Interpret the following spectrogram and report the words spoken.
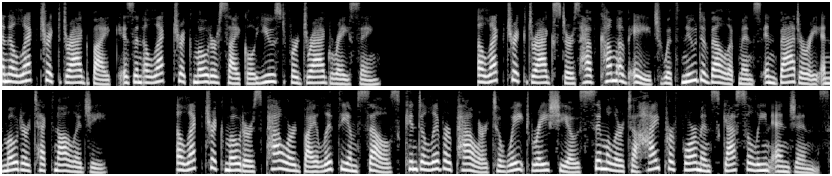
An electric drag bike is an electric motorcycle used for drag racing. Electric dragsters have come of age with new developments in battery and motor technology. Electric motors powered by lithium cells can deliver power-to-weight ratios similar to high-performance gasoline engines.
